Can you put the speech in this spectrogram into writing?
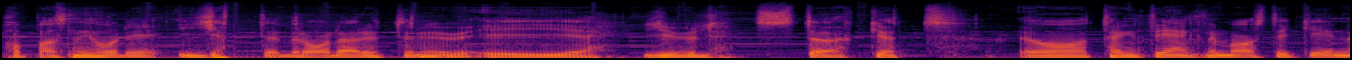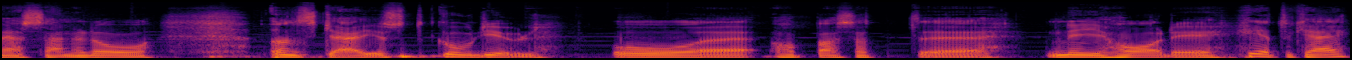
Hoppas ni har det jättebra där ute nu i julstöket. Jag tänkte egentligen bara sticka in näsan idag och önska just god jul och eh, hoppas att eh, ni har det helt okej. Okay.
